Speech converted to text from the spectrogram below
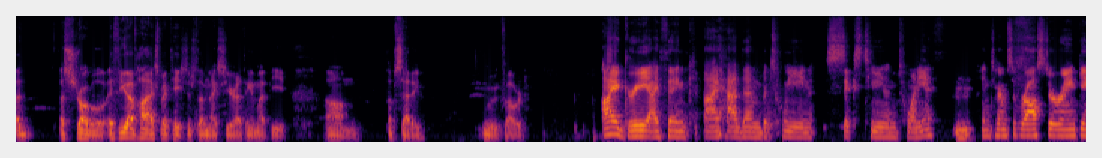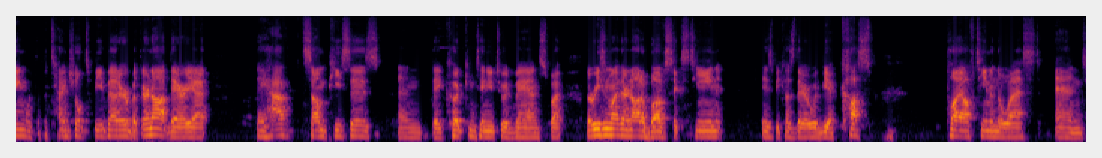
a, a struggle. If you have high expectations for them next year, I think it might be um, upsetting moving forward. I agree. I think I had them between 16 and 20th Mhm. in terms of roster ranking with the potential to be better, but they're not there yet. They have some pieces and they could continue to advance, but the reason why they're not above 16 is because there would be a cusp playoff team in the West and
